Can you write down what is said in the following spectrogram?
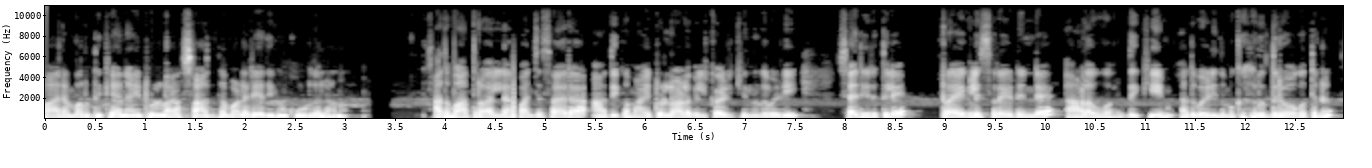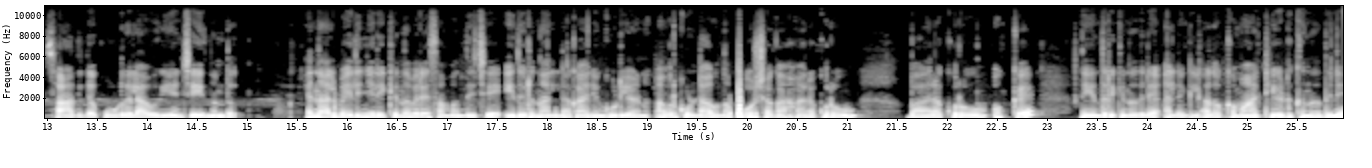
ഭാരം വർദ്ധിക്കാനായിട്ടുള്ള സാധ്യത വളരെയധികം കൂടുതലാണ്. അതുമാത്രമല്ല പഞ്ചസാര അധികമായിട്ടുള്ള അളവിൽ കഴിക്കുന്നത് വഴി ശരീരത്തിലെ ട്രൈഗ്ലിസറൈഡിന്റെ അളവ് വർദ്ധിക്കുകയും അതുവഴി നമുക്ക് ഹൃദ്രോഗത്തിന് സാധ്യത കൂടുതലാവുകയും ചെയ്യുന്നുണ്ട്. എന്നാൽ മെലിഞ്ഞിരിക്കുന്നവരെ സംബന്ധിച്ച് ഇതൊരു നല്ല കാര്യം കൂടിയാണ്. അവർക്കുണ്ടാകുന്ന പോഷകാഹാരക്കുറവും ഭാരക്കുറവും ഒക്കെ നിയന്ത്രിക്കുന്നതിന് അല്ലെങ്കിൽ അതൊക്കെ മാറ്റിയെടുക്കുന്നതിന്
